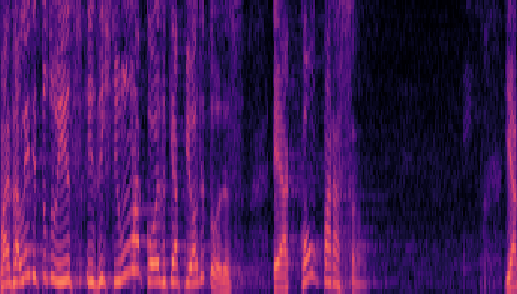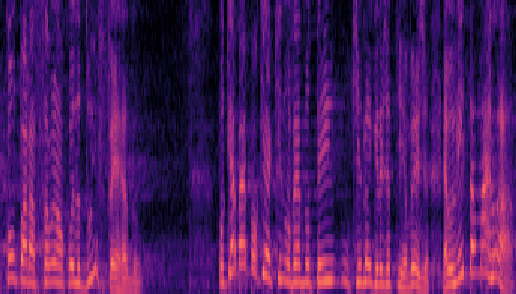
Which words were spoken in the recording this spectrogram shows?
Mas além de tudo isso, existe uma coisa que é a pior de todas: é a comparação. E a comparação é uma coisa do inferno. Porque, mas porque aqui no verbo não tem o que na igreja tinha? Veja, ela nem está mais lá.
